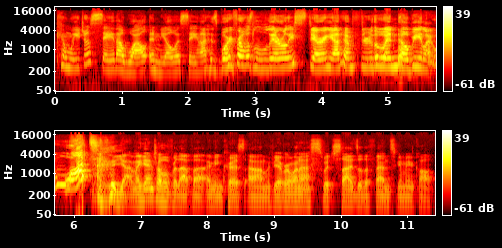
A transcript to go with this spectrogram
Can we just say that while Anil was saying that, his boyfriend was literally staring at him through the window, being like, "What?" yeah, I might get in trouble for that. But I mean, Chris, um, if you ever want to switch sides of the fence, give me a call.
